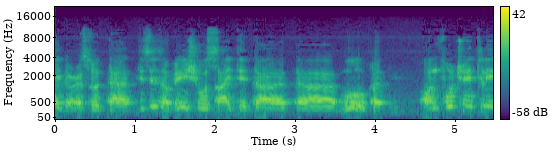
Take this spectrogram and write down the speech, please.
either. So that this is a very short-sighted uh, move. But unfortunately,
